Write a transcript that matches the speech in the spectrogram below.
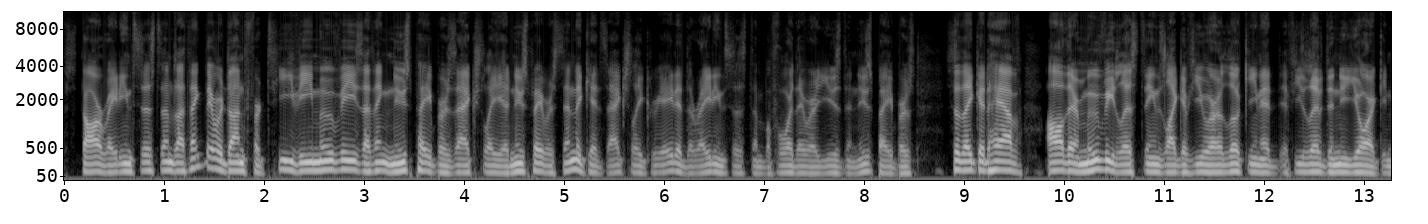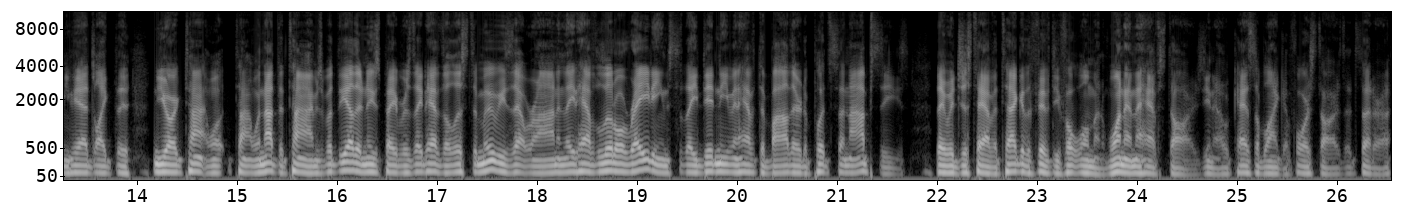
star rating systems, I think they were done for TV movies. I think newspapers actually, uh, newspaper syndicates actually created the rating system before they were used in newspapers, so they could have all their movie listings. Like if you were looking at, if you lived in New York and you had like the New York Times, well, time, well not the Times, but the other newspapers, they'd have the list of movies that were on, and they'd have little ratings, so they didn't even have to bother to put synopses they would just have Attack of the 50 Foot Woman, one and a half stars, you know, Casablanca, four stars, etc.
